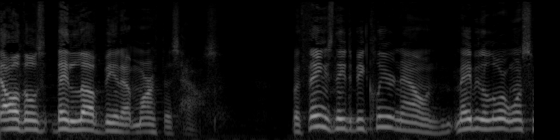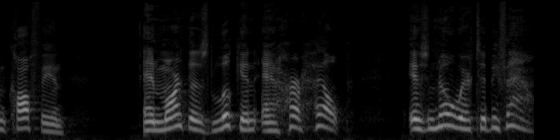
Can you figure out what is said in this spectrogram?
all those, they love being at Martha's house. But things need to be clear now. And maybe the Lord wants some coffee. And, and Martha's looking and her help is nowhere to be found.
